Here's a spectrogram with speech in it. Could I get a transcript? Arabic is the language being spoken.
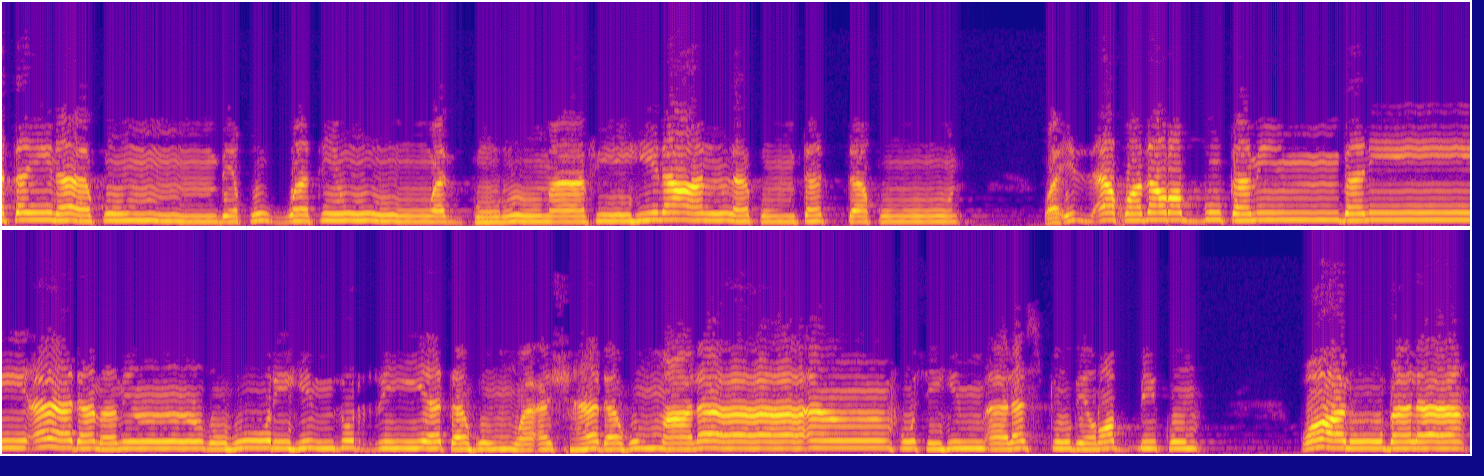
آتيناكم بقوة واذكروا ما فيه لعلكم تتقون وإذ أخذ ربك من بني آدم من ظهورهم ذريتهم وأشهدهم على أنفسهم ألست بربكم ۖ قالوا بلى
